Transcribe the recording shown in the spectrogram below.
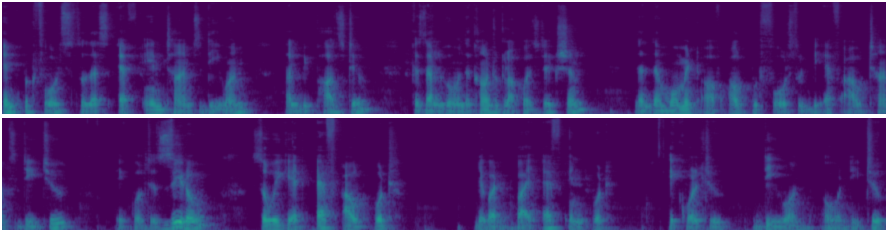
input force, so that's F in times D1, that'll be positive because that'll go in the counterclockwise direction. Then the moment of output force will be F out times D2 equal to zero. So we get F output divided by F input equal to D1 over D2.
